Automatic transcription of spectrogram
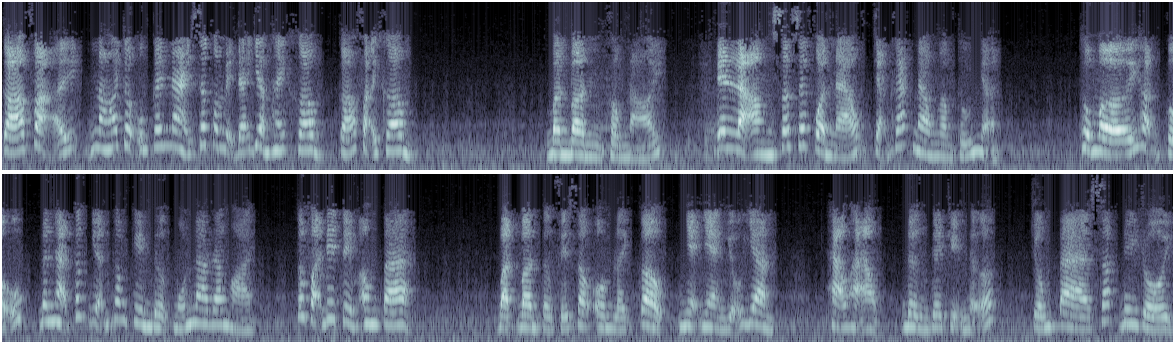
Có phải nói tôi uống cái này sao không bị đá dầm hay không? Có phải không? Bần bần không nói. Đinh lặng sắp xếp quần áo, chẳng khác nào ngầm thú nhận. Thù mới hận cũ, đinh hạ tức giận không kìm được muốn la ra ngoài. Tôi phải đi tìm ông ta bạch bần từ phía sau ôm lấy cậu, nhẹ nhàng dỗ dành. Hạo hạo, đừng gây chuyện nữa. Chúng ta sắp đi rồi.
